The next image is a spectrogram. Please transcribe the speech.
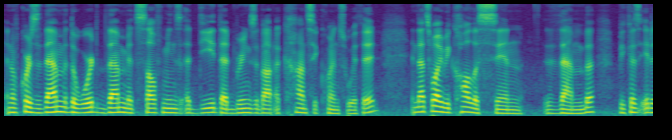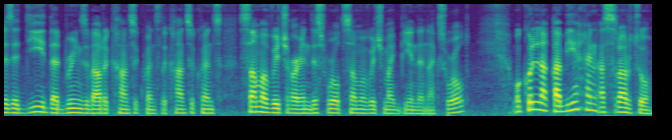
And of course, dhanb, the word dhanb itself means a deed that brings about a consequence with it. And that's why we call a sin dhanb, because it is a deed that brings about a consequence, the consequence, some of which are in this world, some of which might be in the next world. وَكُلَّ قَبِيحٍ أَسْرَرْتُهُ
